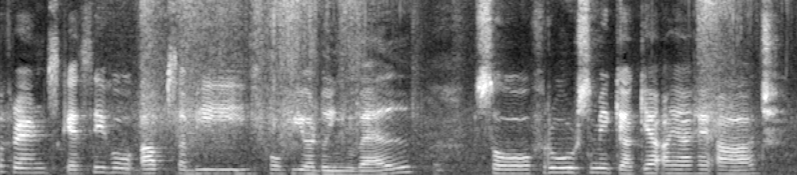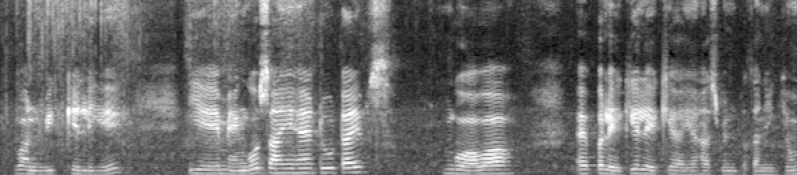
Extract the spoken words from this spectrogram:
हेलो फ्रेंड्स कैसे हो आप सभी? Hope you are doing well so fruits में क्या क्या आया है आज? वन वीक के लिए. ये मैंगोस आए हैं टू टाइप्स गुआवा एप्पल एक ही लेके आए हैं हस्बैंड पता नहीं क्यों.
